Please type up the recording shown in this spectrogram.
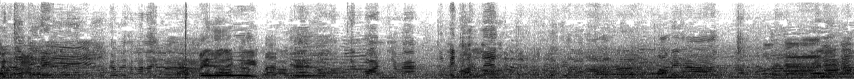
เป็นครั้งหนึ่งจะไปทำอะไรมาเป็นอาทิตย์แป๊บนึงเล่นบอลใช่ไหมก็เป็นครั้งแรกเหมือนกันพร้อมไหมครับ ไปนะเลยครับ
